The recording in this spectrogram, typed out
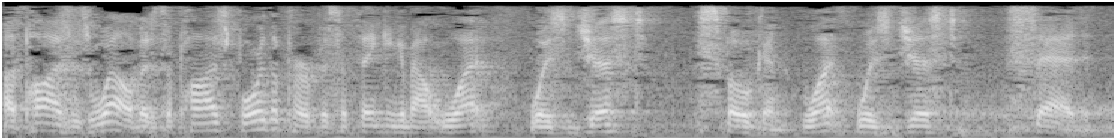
a pause as well, but it's a pause for the purpose of thinking about what was just spoken, what was just said.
